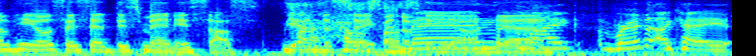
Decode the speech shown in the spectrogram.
um, he also said, this man is sus. Yeah, hella Understatement sus. of the Man, year. Yeah. like red. Okay,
